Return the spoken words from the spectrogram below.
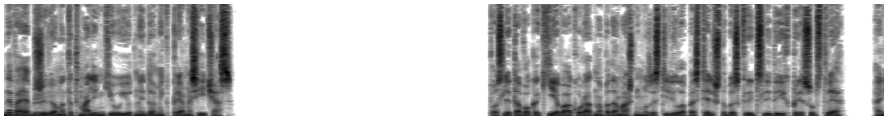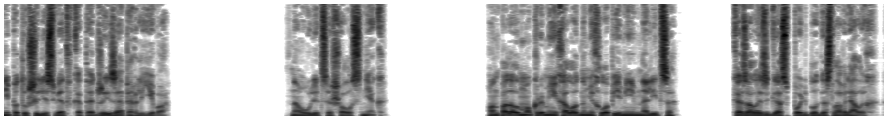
«Давай обживем этот маленький уютный домик прямо сейчас». После того, как Ева аккуратно по-домашнему застелила постель, чтобы скрыть следы их присутствия, они потушили свет в коттедже и заперли его. На улице шел снег. Он падал мокрыми и холодными хлопьями им на лица. Казалось, Господь благословлял их.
